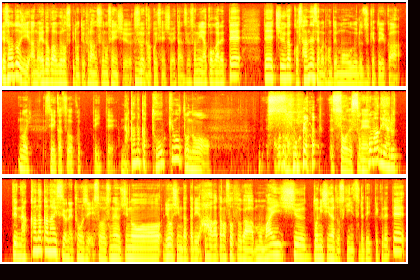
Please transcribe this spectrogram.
で、その当時、あの、エドガー・グロスピノというフランスの選手、すごいかっこいい選手がいたんですけど、それに憧れて、で、中学校3年生まで本当にモーグル漬けというか、の生活を送っていて、なかなか東京都の子供がそうですね。そこまでやるってなかなかないですよね、当時。そうですね。うちの両親だったり、母方の祖父がもう毎週土日になるとスキーに連れて行ってくれて、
